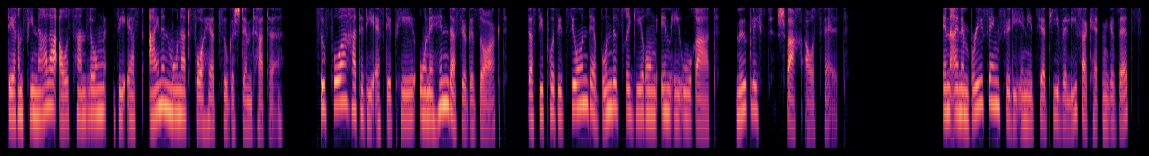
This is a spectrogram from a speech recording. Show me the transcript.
deren finaler Aushandlung sie erst einen Monat vorher zugestimmt hatte. Zuvor hatte die FDP ohnehin dafür gesorgt, dass die Position der Bundesregierung im EU-Rat möglichst schwach ausfällt. In einem Briefing für die Initiative Lieferkettengesetz,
